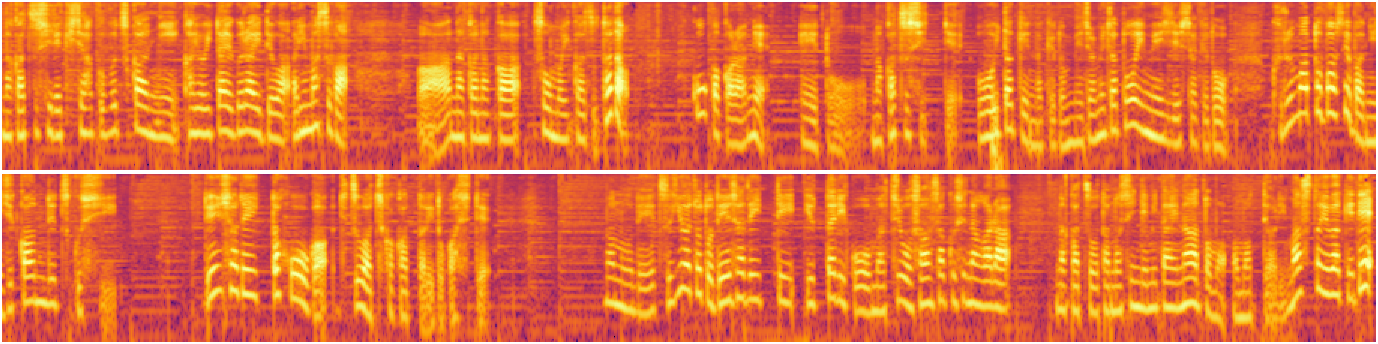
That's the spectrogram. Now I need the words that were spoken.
中津市歴史博物館に通いたいぐらいではありますがあなかなかそうもいかず。ただ福岡からねえーと、中津市って大分県だけどめちゃめちゃ遠いイメージでしたけど車飛ばせば2時間で着くし電車で行った方が実は近かったりとかして。なので次はちょっと電車で行ってゆったりこう街を散策しながら中津を楽しんでみたいなとも思っております。というわけで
